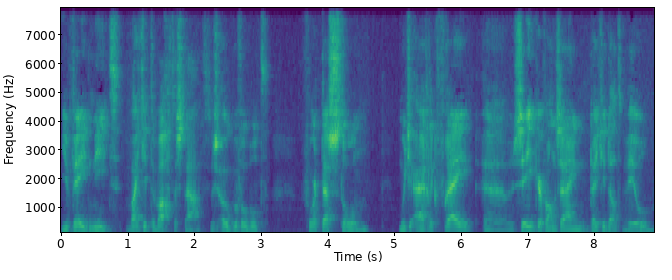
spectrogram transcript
je weet niet wat je te wachten staat. Dus ook bijvoorbeeld voor testosteron moet je eigenlijk vrij eh, zeker van zijn dat je dat wil,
